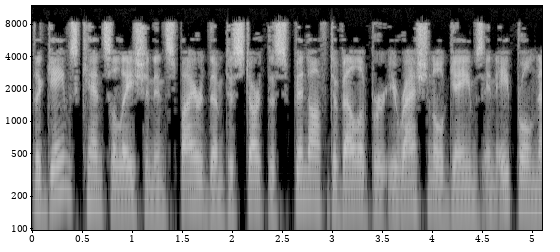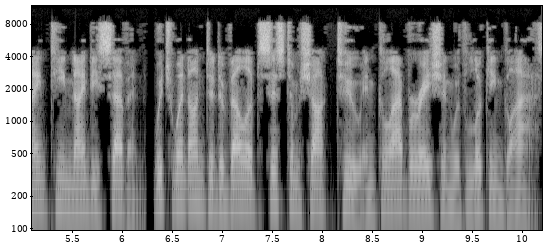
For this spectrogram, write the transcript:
The game's cancellation inspired them to start the spin-off developer Irrational Games in April 1997, which went on to develop System Shock 2 in collaboration with Looking Glass.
